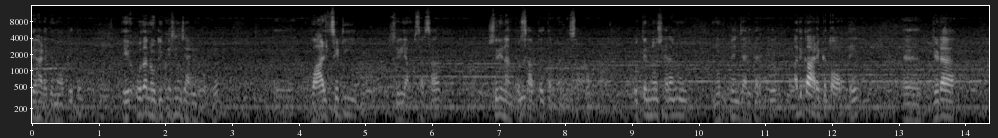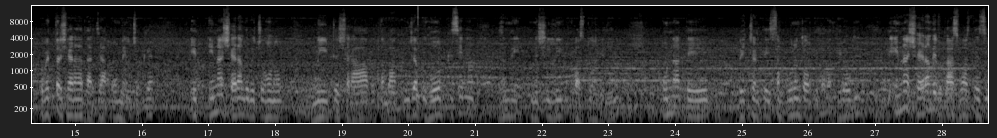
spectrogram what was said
ਦਿਹਾੜੇ ਦੇ ਮੌਕੇ ਤੇ ਤੇ ਉਹਦਾ ਨੋਟੀਫਿਕੇਸ਼ਨ ਜਾਰੀ ਹੋ ਗਿਆ। ਤੇ ਵਾਲਡ ਸਿਟੀ ਸ਼੍ਰੀ ਅੰਮ੍ਰਿਤਸਰ ਸਾਹਿਬ, ਸ਼੍ਰੀ ਅਨੰਦਪੁਰ ਸਾਹਿਬ ਤੇ ਤਲਵੰਡੀ ਸਾਹਿਬ। ਉਹ ਤਿੰਨੋਂ ਸ਼ਹਿਰਾਂ ਨੂੰ ਨੋਟੀਫਿਕੇਸ਼ਨ ਜਾਰੀ ਕਰਕੇ ਅਧਿਕਾਰਿਕ ਤੌਰ ਤੇ ਜਿਹੜਾ ਪਵਿੱਤਰ ਸ਼ਹਿਰਾਂ ਦਾ ਦਰਜਾ ਉਹ ਮਿਲ ਚੁੱਕਿਆ ਇਹ ਇਹਨਾਂ ਸ਼ਹਿਰਾਂ ਦੇ ਵਿੱਚ ਹੁਣ ਮੀਟ, ਸ਼ਰਾਬ, ਤੰਬਾਕੂ ਜਾਂ ਕੋਈ ਹੋਰ ਕਿਸੇ ਵੀ ਕਿਸਮ ਦੀ ਨਸ਼ੀਲੀ ਵਸਤੂਆਂ ਜਿਹੜੀਆਂ ਨੇ, ਉਹਨਾਂ ਤੇ ਵੇਚਣ ਤੇ ਸੰਪੂਰਨ ਤੌਰ ਤੇ ਪਾਬੰਦੀ ਰਹੂਗੀ। ਤੇ ਇਹਨਾਂ ਸ਼ਹਿਰਾਂ ਦੇ ਵਿਕਾਸ ਵਾਸਤੇ ਅਸੀਂ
